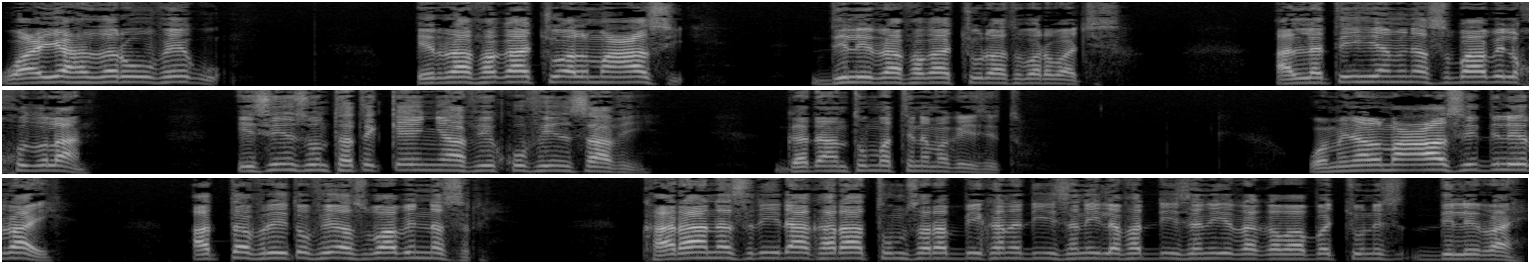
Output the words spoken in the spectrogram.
waan yahdaruu feegu irraa fagaachuu almacaasi dil irraa fagaachuudhaatu barbaachisa allatii hiya min asbaabi ilkhudlaan isiin sun ta xiqqeenyaa fi kufiinsaa fi gadhaantummatti nama geessitu. ومن المعاصي دل الراي التفريط في أسباب النصر كرا نصري دا كرا تمس ربي كان ديسني لفد ديسني رقبابتشون دل الراي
